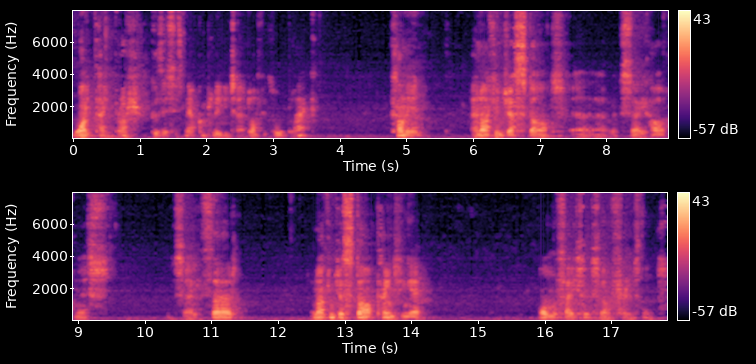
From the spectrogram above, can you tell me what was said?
white paintbrush, because this is now completely turned off, it's all black, come in, and I can just start, uh, let's say hardness, let's say third, and I can just start painting it on the face itself, for instance.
